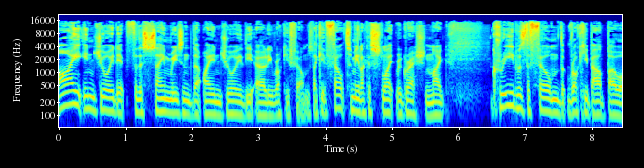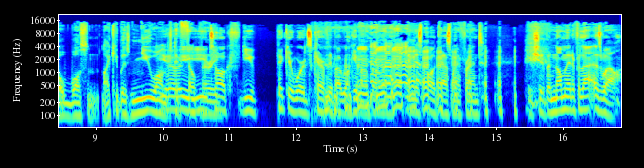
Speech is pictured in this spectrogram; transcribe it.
I enjoyed it for the same reason that I enjoy the early Rocky films. Like it felt to me like a slight regression. Like Creed was the film that Rocky Balboa wasn't. Like it was nuanced. You, it felt you very. talk, you pick your words carefully about Rocky Balboa in this podcast, my friend. You should have been nominated for that as well.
